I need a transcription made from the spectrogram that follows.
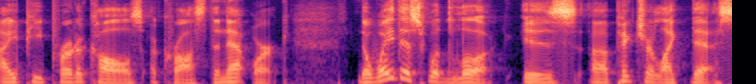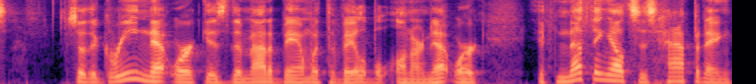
IP protocols across the network. The way this would look is a picture like this. So the green network is the amount of bandwidth available on our network. If nothing else is happening,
